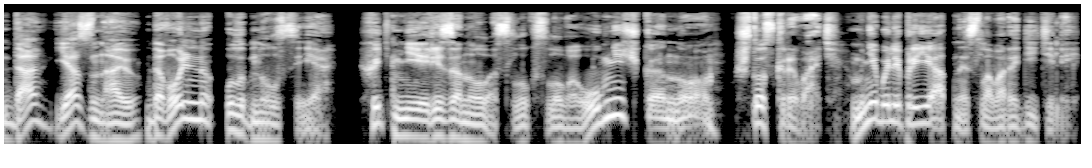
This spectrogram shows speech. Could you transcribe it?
«Да, я знаю», — довольно улыбнулся я. Хоть мне резануло слух слово «умничка», но что скрывать, мне были приятны слова родителей.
